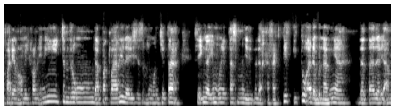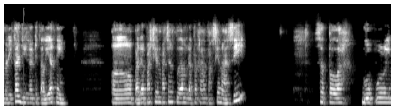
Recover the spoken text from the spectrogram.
varian Omicron ini cenderung dapat lari dari sistem imun kita, sehingga imunitas menjadi tidak efektif, itu ada benarnya. Data dari Amerika jika kita lihat nih, eh, pada pasien-pasien setelah mendapatkan vaksinasi, setelah 25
